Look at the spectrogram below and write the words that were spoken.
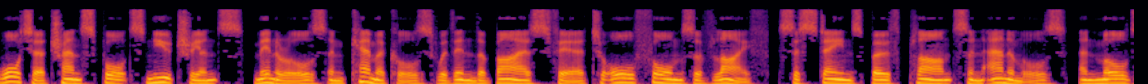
Water transports nutrients, minerals and chemicals within the biosphere to all forms of life, sustains both plants and animals, and molds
